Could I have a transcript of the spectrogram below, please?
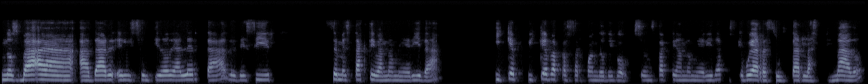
nos va a, dar el sentido de alerta, de decir, se me está activando mi herida. ¿Y qué, ¿Y qué va a pasar cuando digo, se me está activando mi herida? Pues que voy a resultar lastimado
